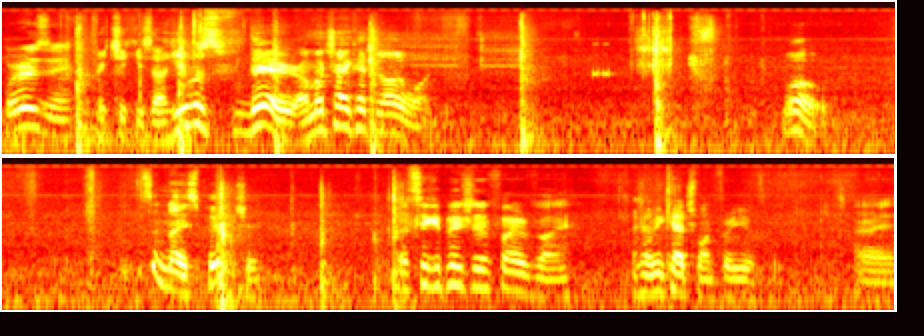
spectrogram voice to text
Where is he? make Chickies out. He was there. I'm gonna try and catch another one. Whoa. That's a nice picture. Let's take a picture of the firefly. Let me catch one for you. Alright,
